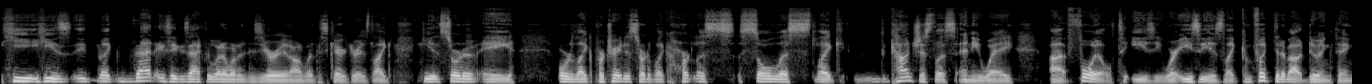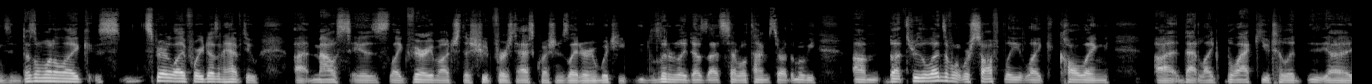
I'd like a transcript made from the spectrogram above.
he he's like that is exactly what I wanted to zero in on with this character is like he is sort of a or like portrayed as sort of like heartless, soulless, like conscienceless anyway, uh, foil to Easy, where Easy is like conflicted about doing things and doesn't want to like s- spare life where he doesn't have to. Uh, Mouse is like very much the shoot first, ask questions later, in which he literally does that several times throughout the movie. Um, but through the lens of what we're softly like calling uh, that like black utility, uh,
